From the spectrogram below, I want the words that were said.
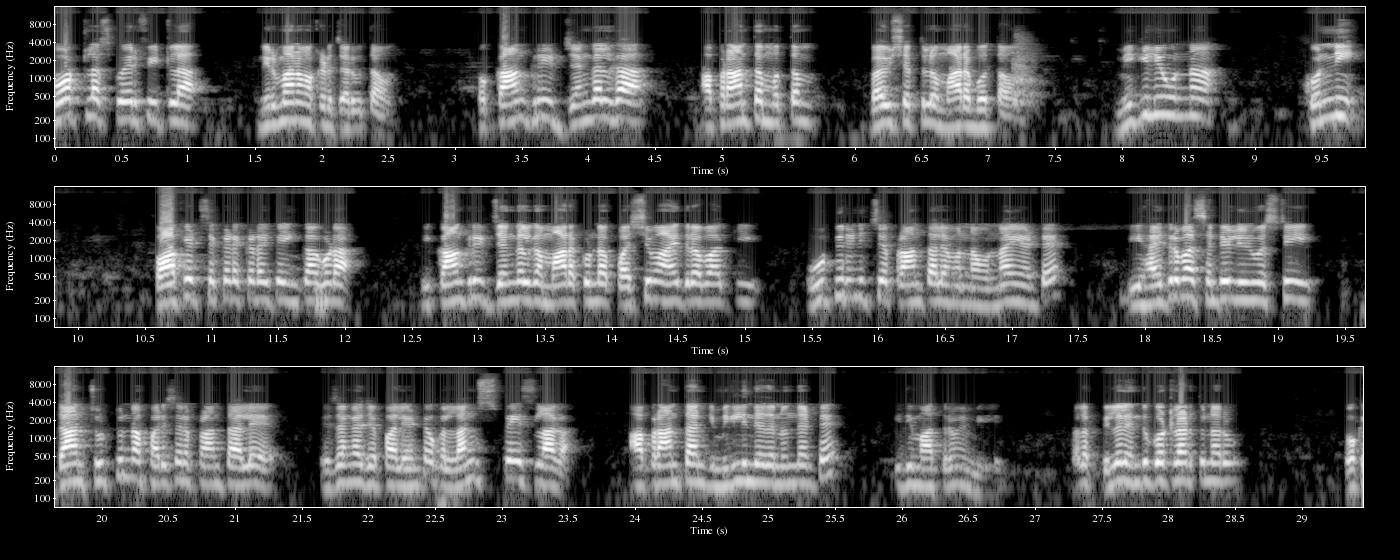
కోట్ల స్క్వేర్ ఫీట్ల నిర్మాణం అక్కడ జరుగుతూ ఉంది. ఒక కాంక్రీట్ జంగల్గా ఆ ప్రాంతం మొత్తం భవిష్యత్తులో మారబోతా ఉంది. మిగిలి ఉన్న కొన్ని పాకెట్స్ ఎక్కడెక్కడైతే ఇంకా కూడా ఈ కాంక్రీట్ జంగల్గా మారకుండా పశ్చిమ హైదరాబాద్కి ఊపిరినిచ్చే ప్రాంతాలు ఏమన్నా ఉన్నాయంటే ఈ హైదరాబాద్ సెంట్రల్ యూనివర్సిటీ దాని చుట్టూన్న పరిసర ప్రాంతాలే నిజంగా చెప్పాలి అంటే ఒక లంగ్ స్పేస్ లాగా ఆ ప్రాంతానికి మిగిలింది ఏదైనా ఉందంటే ఇది మాత్రమే మిగిలింది. వాళ్ళ పిల్లలు ఎందుకు కొట్లాడుతున్నారు? ఒక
